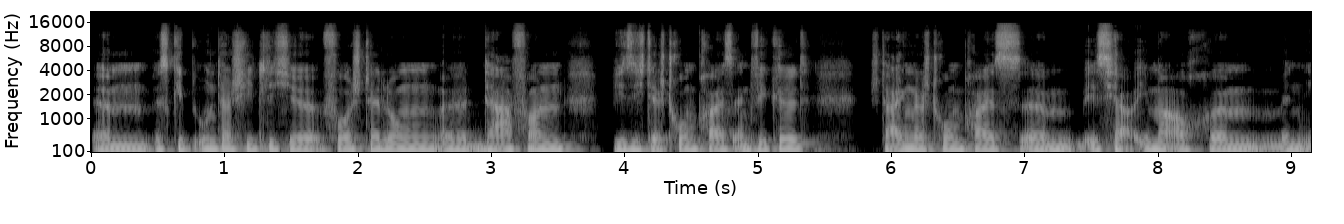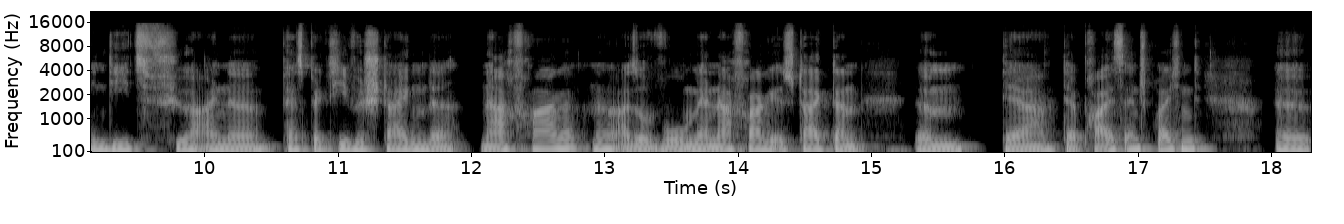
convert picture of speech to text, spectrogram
ähm, es gibt unterschiedliche Vorstellungen äh, davon, wie sich der Strompreis entwickelt. Steigender Strompreis ähm, ist ja immer auch ähm, ein Indiz für eine perspektive steigende Nachfrage. Ne? Also wo mehr Nachfrage ist, steigt dann ähm, der, der Preis entsprechend. Äh,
